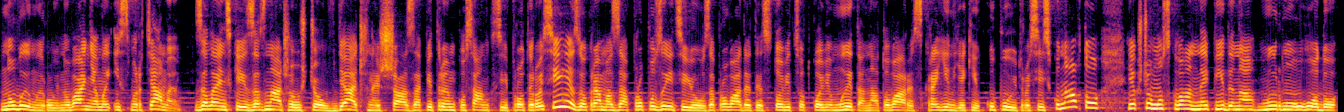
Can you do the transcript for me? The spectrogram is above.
новими руйнуваннями і смертями. Зеленський зазначив, що вдячний США за підтримку санкцій проти Росії, зокрема за пропозицію запровадити 100% мита на товари з країн, які купують російську нафту, якщо Москва не піде на мирну угоду.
